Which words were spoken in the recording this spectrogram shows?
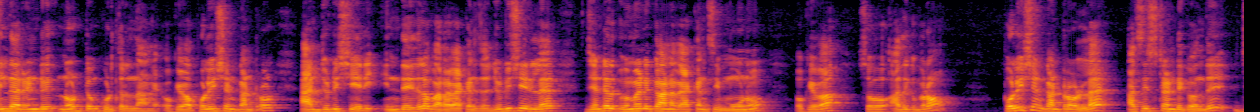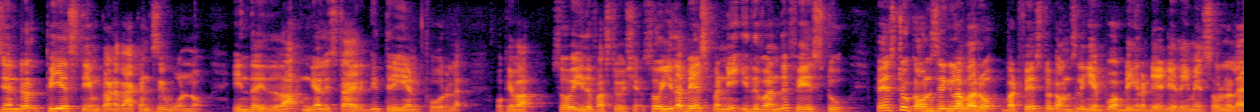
இந்த ரெண்டு நோட்டும் கொடுத்துருந்தாங்க. ஓகேவா பொல்யூஷன் கண்ட்ரோல் அண்ட் ஜுடிஷியரி இந்த இதில் வர வேக்கன்சி ஜுடிஷியரியில் ஜென்ரல் உமனுக்கான வேக்கன்சி மூணும். ஓகேவா ஸோ அதுக்கப்புறம் பொல்யூஷன் கண்ட்ரோலில் அசிஸ்டண்ட்டுக்கு வந்து ஜென்ரல் பிஎஸ்டிஎம்க்கான வேக்கன்சி ஒன்றும் இந்த இதுதான் இங்கே லிஸ்ட் ஆகிருக்கு த்ரீ அண்ட் ஃபோரில் ஓகேவா ஸோ இது ஃபஸ்ட்டு விஷயம். ஸோ இதை பேஸ் பண்ணி இது வந்து ஃபேஸ் டூ ஃபேஸ் டூ கவுன்சிலிங்கில் வரும். பட் ஃபேஸ் டூ கவுன்சிலிங் எப்போ அப்படிங்கிற டேட் எதையுமே சொல்லலை.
